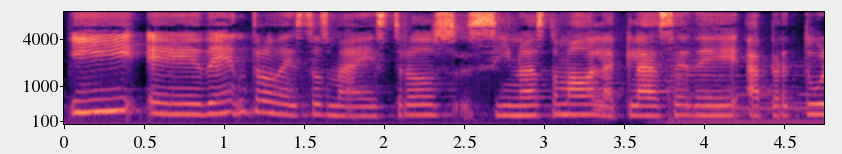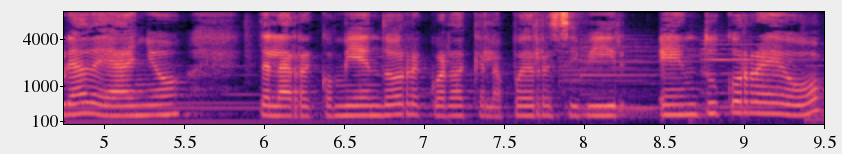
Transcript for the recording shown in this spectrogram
Y eh, dentro de estos maestros, si no has tomado la clase de apertura de año, te la recomiendo. Recuerda que la puedes recibir en tu correo.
